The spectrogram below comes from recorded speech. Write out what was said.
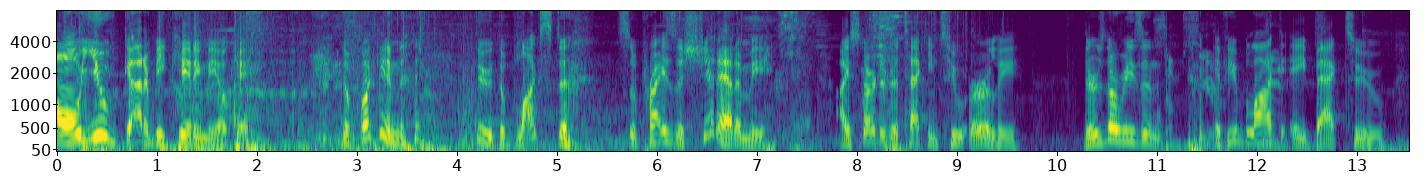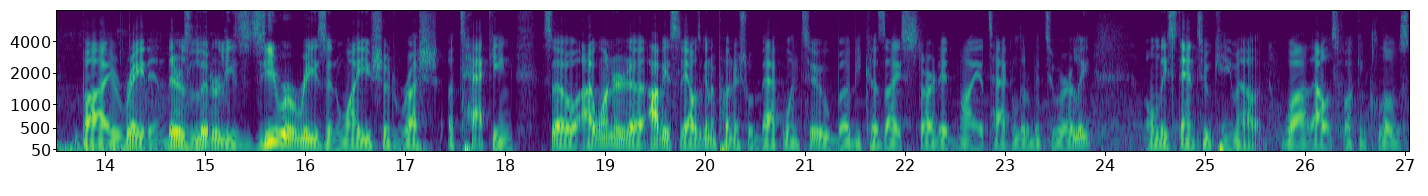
Oh, you've got to be kidding me, okay. The fucking... Dude, the block surprised the shit out of me. I started attacking too early. There's no reason... if you block hmm. a back two by Raiden, there's literally zero reason why you should rush attacking. So I wanted to... Obviously, I was going to punish with back one too, but because I started my attack a little bit too early, only stand 2 came out. Wow, that was fucking close.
